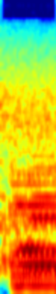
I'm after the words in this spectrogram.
Think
